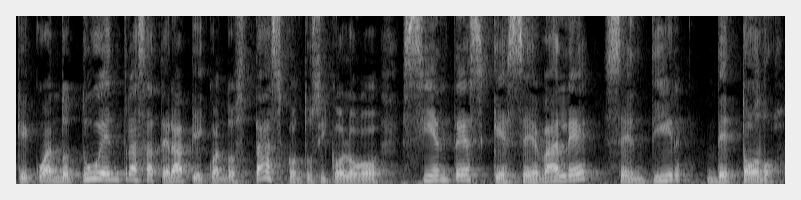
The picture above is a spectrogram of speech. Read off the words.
que cuando tú entras a terapia y cuando estás con tu psicólogo, sientes que se vale sentir de todo.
